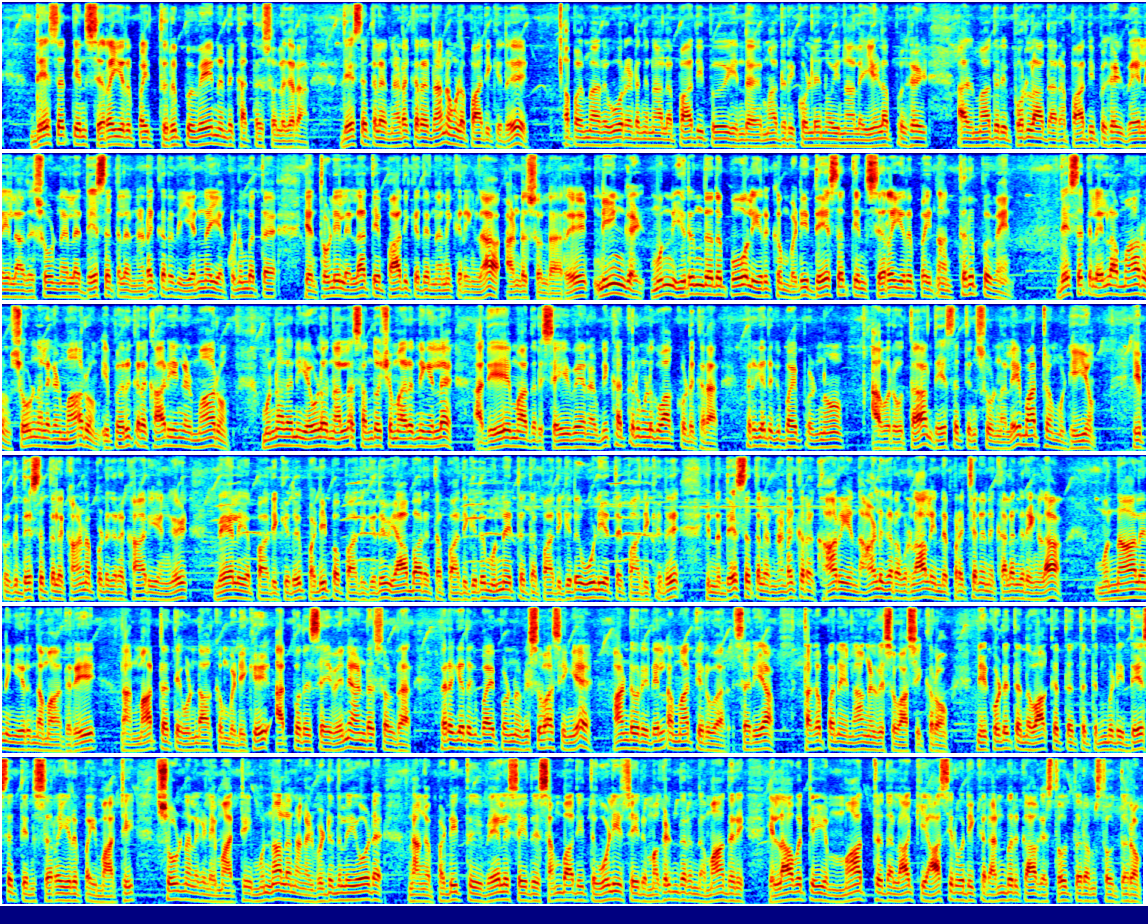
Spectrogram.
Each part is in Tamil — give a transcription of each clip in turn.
தேசத்தின் சிறையிருப்பை திருப்புவேன் என்று கத்த சொல்லுகிறார். தேசத்தில் நடக்கிறது தான் உங்களை பாதிக்குது? அப்போ இந்த மாதிரி ஊரடங்குனால பாதிப்பு இந்த மாதிரி கொள்ளை நோயினால் இழப்புகள் அது மாதிரி பொருளாதார பாதிப்புகள் வேலையில்லாத சூழ்நிலை தேசத்தில் நடக்கிறது என்ன என் குடும்பத்தை என் தொழில் எல்லாத்தையும் பாதிக்குதுன்னு நினைக்கிறீங்களா? அன்று சொல்கிறாரு நீங்கள் முன் இருந்தது போல் இருக்கும்படி தேசத்தின் சிறையிருப்பை நான் திருப்புவேன். தேசத்தில் எல்லாம் மாறும் சூழ்நிலைகள் மாறும் இப்போ இருக்கிற காரியங்கள் மாறும். முன்னால் நீங்கள் எவ்வளோ நல்ல சந்தோஷமாக இருந்தீங்கல்ல? அதே மாதிரி செய்வேன் அப்படின்னு கத்தர் உங்களுக்கு வாக்கு கொடுக்கிறார். பிறகு எதுக்கு பயப்படணும்? அவர் தான் தேசத்தின் சூழ்நிலையை மாற்ற முடியும். இப்போ தேசத்தில் காணப்படுகிற காரியங்கள் வேலையை பாதிக்குது படிப்பை பாதிக்குது வியாபாரத்தை பாதிக்குது முன்னேற்றத்தை பாதிக்குது ஊழியத்தை பாதிக்குது. இந்த தேசத்தில் நடக்கிற காரியம் இந்த ஆளுகிறவர்களால் இந்த பிரச்சனைன்னு கலங்குறீங்களா? முன்னால் நீங்கள் இருந்த மாதிரி நான் மாற்றத்தை உண்டாக்கும்படிக்கு அற்புதம் செய்வேன்னு ஆண்டவர் சொல்கிறார் பிறகு எதுக்கு பயப்படணும்? விசுவாசிங்க. ஆண்டவர் இதெல்லாம் மாற்றிடுவார் சரியா? தகப்பனை நாங்கள் விசுவாசிக்கிறோம். நீ கொடுத்த இந்த வாக்குத்தத்தின்படி தேசத்தின் சிறையிருப்பை மாற்றி சூழ்நிலைகளை மாற்றி முன்னால் நாங்கள் விடுதலையோடு நாங்கள் படித்து வேலை செய்து சம்பாதித்து ஊழியம் செய்து மகிழ்ந்திருந்த மாதிரி எல்லாவற்றையும் மாற்றுதலாக்கி ஆசிர்வதிக்கிற அன்பிற்காக ஸ்தோத்திரம் ஸ்தோத்திரம்.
